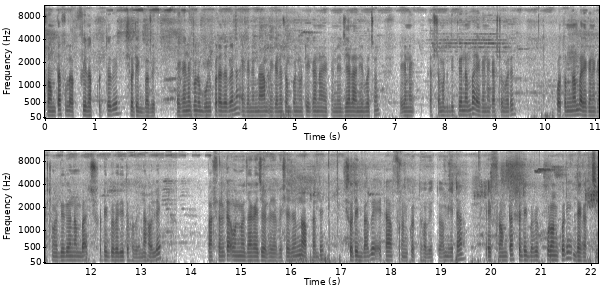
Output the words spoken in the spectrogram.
ফর্মটা ফুল আপ ফিল আপ করতে হবে সঠিকভাবে। এখানে কোনো ভুল করা যাবে না। এখানে নাম, এখানে সম্পূর্ণ ঠিকানা, এখানে জেলা নির্বাচন, এখানে কাস্টমারের দ্বিতীয় নাম্বার এখানে কাস্টমারের প্রথম নাম্বার, এখানে কাস্টমার দ্বিতীয় নাম্বার, সঠিকভাবে দিতে হবে। না হলে পার্সেলটা অন্য জায়গায় চলে যাবে। সেজন্য আপনাদের সঠিকভাবে এটা পূরণ করতে হবে। তো আমি এটা, এই ফর্মটা সঠিকভাবে পূরণ করে দেখাচ্ছি।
